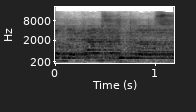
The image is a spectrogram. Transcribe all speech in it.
von der Tanzgruppe aus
